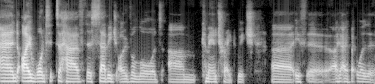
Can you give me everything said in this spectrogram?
and i want it to have the savage overlord um command trait which uh if uh, i, I was uh,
